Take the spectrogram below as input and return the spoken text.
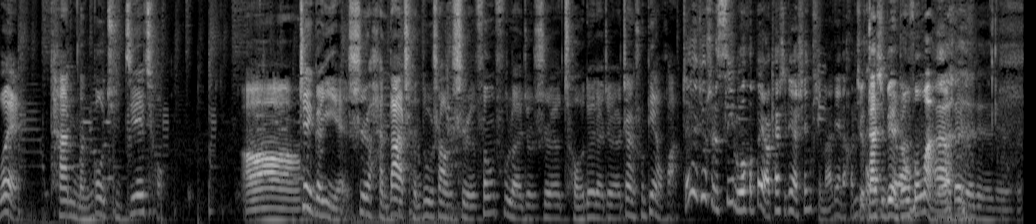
位，他能够去接球，哦，这个也是很大程度上是丰富了就是球队的这个战术变化。这个就是 C 罗和贝尔开始练身体嘛，练得很就开始变中锋嘛啊，对对对对对对对。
